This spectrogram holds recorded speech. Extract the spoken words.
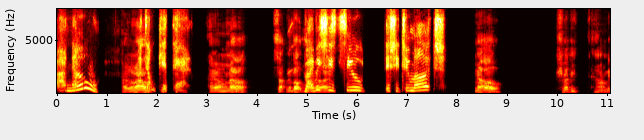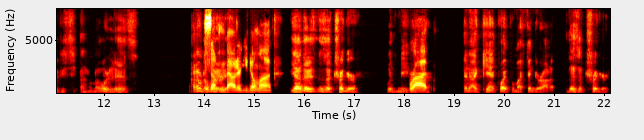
I know. I don't know. I don't get that. I don't know. Something about Maybe she's too, is she too much? no. She might be. I don't know. Maybe she, I don't know what it is. I don't know Something it is. about her you don't like. Yeah, there's there's a trigger with me, Right. her, and I can't quite put my finger on it. There's a trigger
